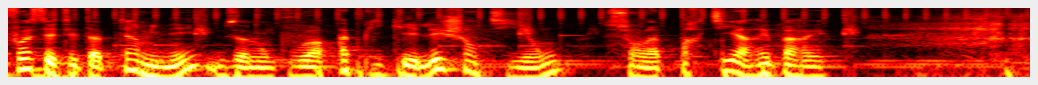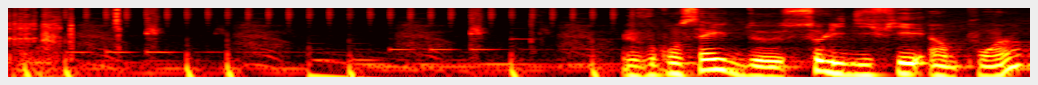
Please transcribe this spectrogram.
Une fois cette étape terminée, nous allons pouvoir appliquer l'échantillon sur la partie à réparer. Je vous conseille de solidifier un point,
